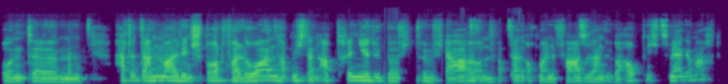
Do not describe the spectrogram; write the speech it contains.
Und ähm, hatte dann mal den Sport verloren, habe mich dann abtrainiert über vier, fünf Jahre und habe dann auch mal eine Phase lang überhaupt nichts mehr gemacht.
